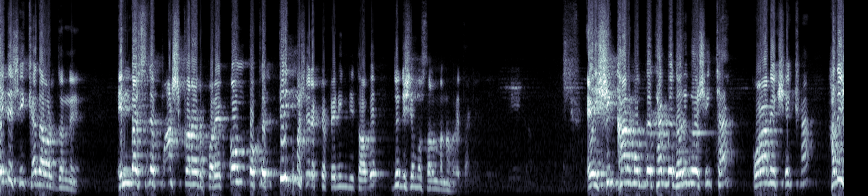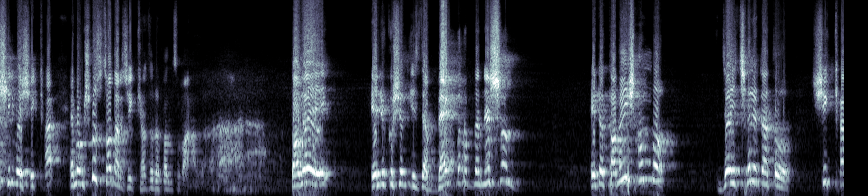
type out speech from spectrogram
এইটা শিক্ষা দেওয়ার জন্য ইউনিভার্সিটিতে পাশ করার পরে কমপক্ষে তিন মাসের একটা ট্রেনিং দিতে হবে, যদি সে মুসলমান হয়ে থাকে। এই শিক্ষার মধ্যে থাকবে ধর্মীয় শিক্ষা কোরআনিক শিক্ষা হাদিস শিল্পের শিক্ষা এবং সুস্থতার শিক্ষা তবে education is the backbone of the nation এটা তবেই সম্ভব যে ছেলেটা তো শিক্ষা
